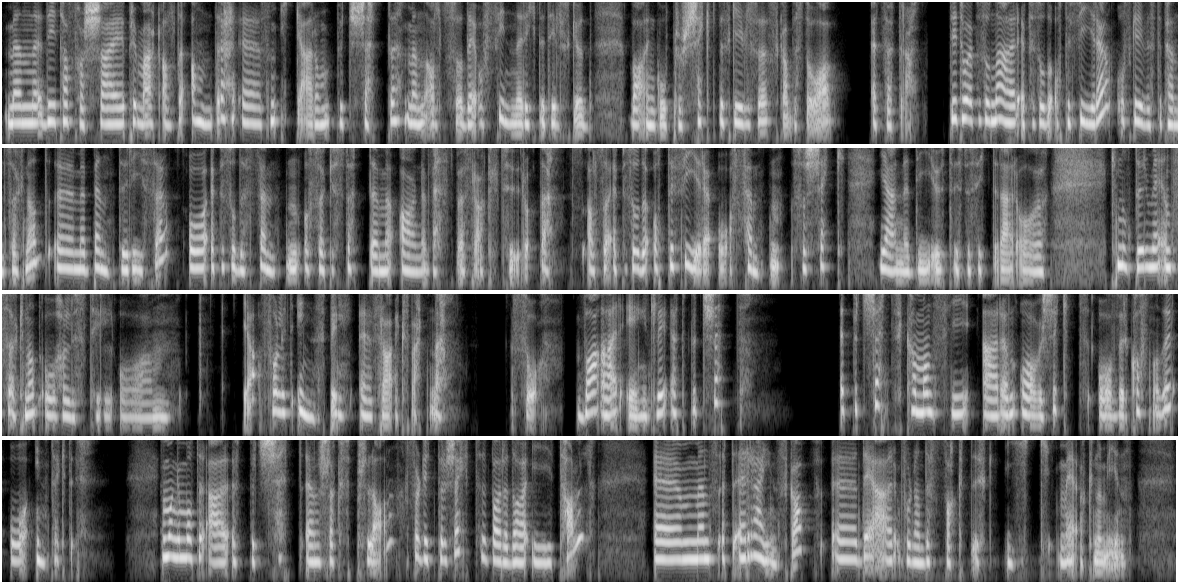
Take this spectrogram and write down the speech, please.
Men de tar for seg primært alt det andre, eh, som ikke er om budsjettet, men altså det å finne riktig tilskudd, hva en god prosjektbeskrivelse skal bestå av, etc. De to episodene er episode 84 å skrive stipendsøknad eh, med Bente Riise, og episode 15 å søke støtte med Arne Vestbø fra Kulturrådet. Altså episode 84 og 15, så sjekk gjerne de ut hvis du sitter der og knotter med en søknad og har lyst til å ja, få litt innspill eh, fra ekspertene. Så hva er egentlig et budsjett? Et budsjett kan man si er en oversikt over kostnader og inntekter. På mange måter er et budsjett en slags plan for ditt prosjekt, bare da i tall. Eh, mens et regnskap, eh, det er hvordan det faktisk gikk med økonomien.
